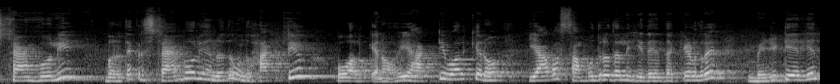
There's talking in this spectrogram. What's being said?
ಸ್ಟ್ರಾಂಬೋಲಿ ಬರುತ್ತೆ. ಯಾಕಂದರೆ ಸ್ಟ್ರಾಂಬೋಲಿ ಅನ್ನೋದು ಒಂದು ಆಕ್ಟಿವ್ ವಾಲ್ಕೆನೋ ಈ ಆಕ್ಟಿವ್ ವಾಲ್ಕೆನೋ ಯಾವ ಸಮುದ್ರದಲ್ಲಿ ಇದೆ ಅಂತ ಕೇಳಿದ್ರೆ ಮೆಡಿಟೇರಿಯನ್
